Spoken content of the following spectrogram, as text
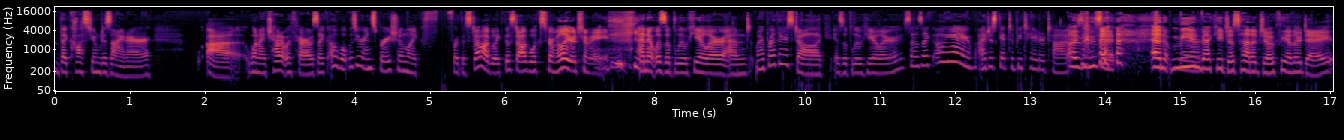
the costume designer. Uh, when I chatted with her, I was like, "Oh, what was your inspiration like f- for this dog? Like this dog looks familiar to me." and it was a blue heeler, and my brother's dog is a blue heeler. So I was like, "Oh yay! I just get to be Tater Tot." I was gonna say, and me and Becky just had a joke the other day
